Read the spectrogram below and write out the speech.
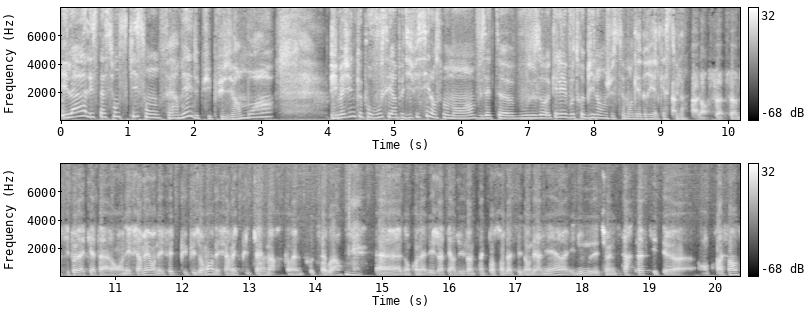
Et là, les stations de ski sont fermées depuis plusieurs mois. J'imagine que pour vous c'est un peu difficile en ce moment. hein. Vous êtes, euh, vous, quel est votre bilan justement, Gabriel Castelin Alors, c'est un petit peu la cata. Alors, on est fermé, on est fait depuis plusieurs mois, on est fermé depuis le 15 mars quand même, faut le savoir. Ouais. Euh, donc, on a déjà perdu 25% de la saison dernière et nous, nous étions une start-up qui était euh, en croissance.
